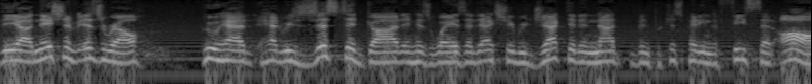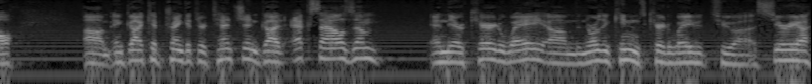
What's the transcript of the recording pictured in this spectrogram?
the uh, nation of Israel, who had, had resisted God in his ways, had actually rejected and not been participating in the feasts at all, um, and God kept trying to get their attention. God exiles them, and they're carried away. Um, the northern kingdom is carried away to uh, Syria.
